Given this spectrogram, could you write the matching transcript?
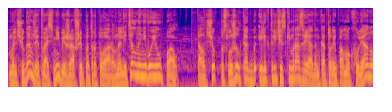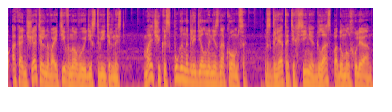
Мальчуган лет восьми, бежавший по тротуару, налетел на него и упал. Толчок послужил как бы электрическим разрядом, который помог Хулиану окончательно войти в новую действительность. Мальчик испуганно глядел на незнакомца. Взгляд этих синих глаз, подумал Хулиан,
